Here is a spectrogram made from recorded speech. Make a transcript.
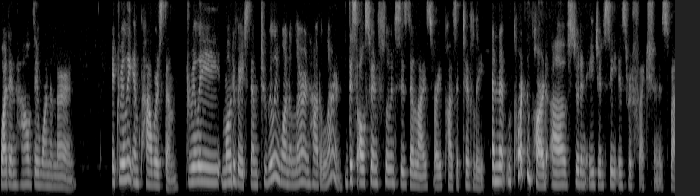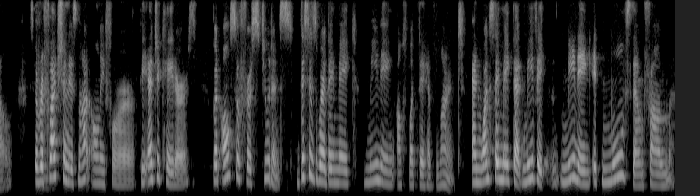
what and how they want to learn, it really empowers them, it really motivates them to really want to learn how to learn. This also influences their lives very positively. And the important part of student agency is reflection as well. So, mm-hmm. reflection is not only for the educators, but also for students. This is where they make meaning of what they have learned. And once they make that meaning, it moves them from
